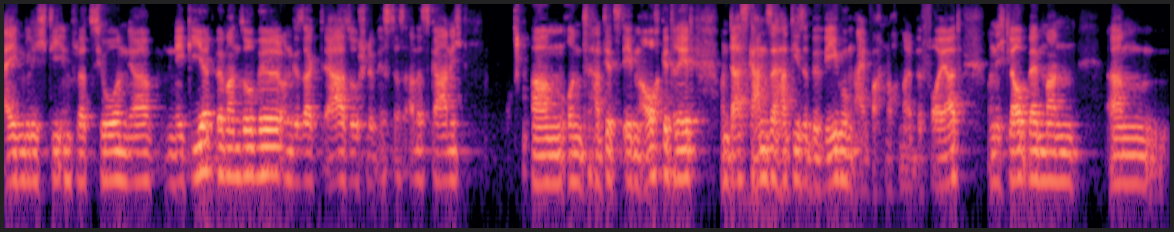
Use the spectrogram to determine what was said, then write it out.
eigentlich die Inflation ja negiert, wenn man so will, und gesagt, ja, so schlimm ist das alles gar nicht. Ähm, und hat jetzt eben auch gedreht. Und das Ganze hat diese Bewegung einfach nochmal befeuert. Und ich glaube, wenn man, ähm,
